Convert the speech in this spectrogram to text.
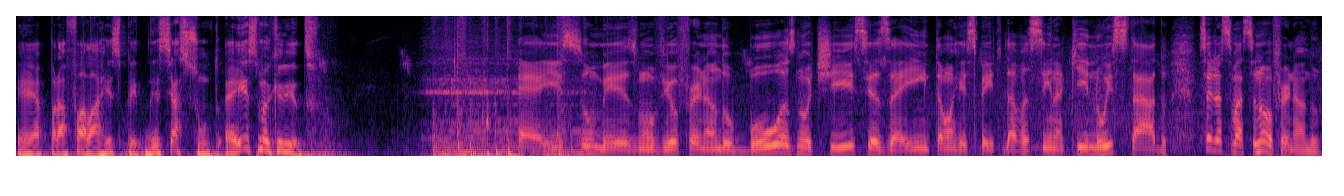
é, para falar a respeito desse assunto. É isso, meu querido? É isso mesmo, viu, Fernando? Boas notícias aí, então, a respeito da vacina aqui no estado. Você já se vacinou, Fernando?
